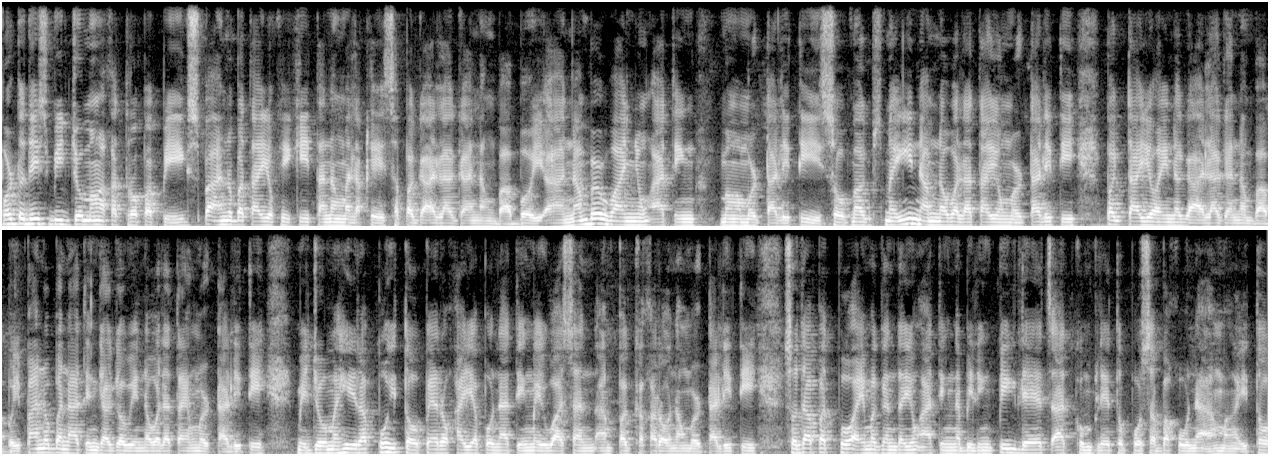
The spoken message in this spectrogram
For today's video mga katropa pigs, paano ba tayo kikita ng malaki sa pag-aalaga ng baboy? Ah, number one, yung ating mga mortality. So mas mainam na wala tayong mortality pag tayo ay nag-aalaga ng baboy. Paano ba natin gagawin na wala tayong mortality? Medyo mahirap po ito pero kaya po nating maiwasan ang pagkakaroon ng mortality. So dapat po ay maganda yung ating nabiling piglets at kumpleto po sa bakuna ang mga ito.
